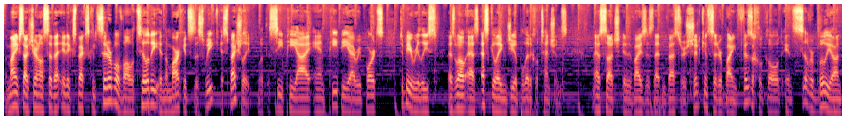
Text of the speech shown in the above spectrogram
The Mining Stock Journal said that it expects considerable volatility in the markets this week, especially with the CPI and PPI reports to be released as well as escalating geopolitical tensions. As such, it advises that investors should consider buying physical gold and silver bullion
